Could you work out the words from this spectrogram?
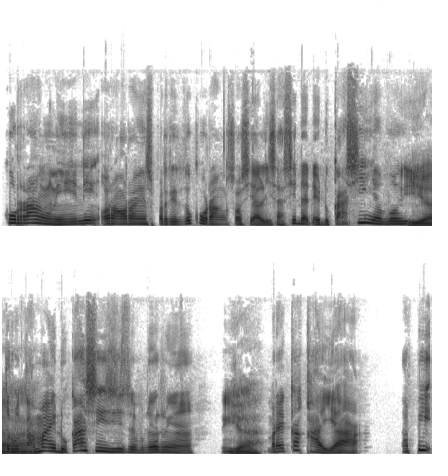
kurang nih ini orang-orang yang seperti itu kurang sosialisasi dan edukasinya boy Iya. terutama edukasi sih sebenarnya Iya. mereka kaya tapi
